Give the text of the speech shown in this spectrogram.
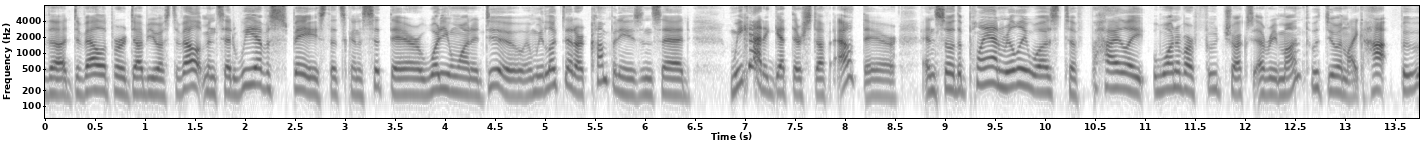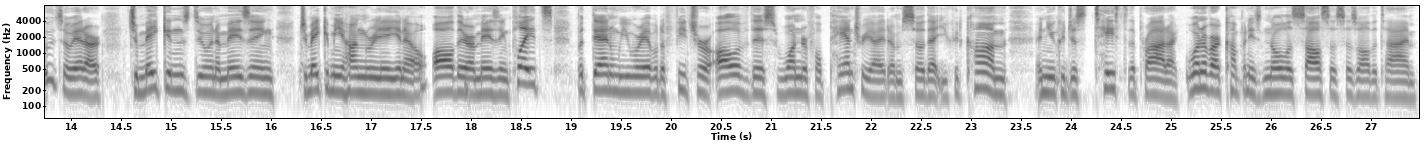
the developer, WS Development, said, We have a space that's going to sit there. What do you want to do? And we looked at our companies and said, we got to get their stuff out there. And so the plan really was to highlight one of our food trucks every month with doing like hot food. So we had our Jamaicans doing amazing, Jamaican Me Hungry, you know, all their amazing plates. But then we were able to feature all of this wonderful pantry items so that you could come and you could just taste the product. One of our companies, Nola Salsa, says all the time,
